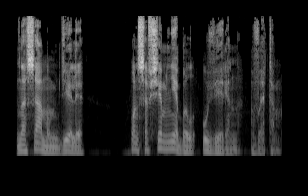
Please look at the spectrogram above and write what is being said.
на самом деле он совсем не был уверен в этом».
